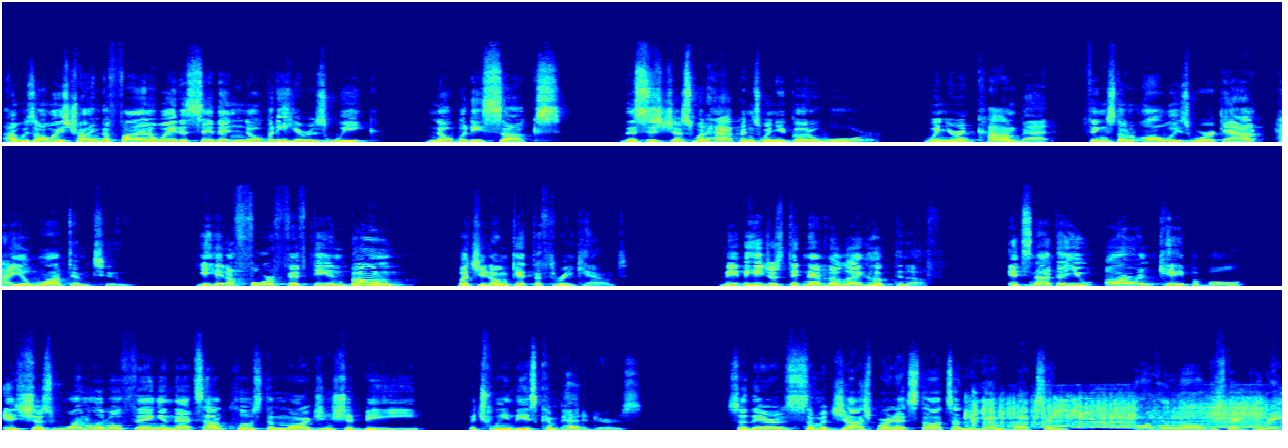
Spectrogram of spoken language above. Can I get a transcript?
I was always trying to find a way to say that nobody here is weak, nobody sucks. This is just what happens when you go to war. When you're in combat, things don't always work out how you want them to. You hit a 450 and boom, but you don't get the three count. Maybe he just didn't have the leg hooked enough. It's not that you aren't capable, it's just one little thing, and that's how close the margin should be between these competitors. So there's some of Josh Barnett's thoughts on the Young Bucks, and overall, just a great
